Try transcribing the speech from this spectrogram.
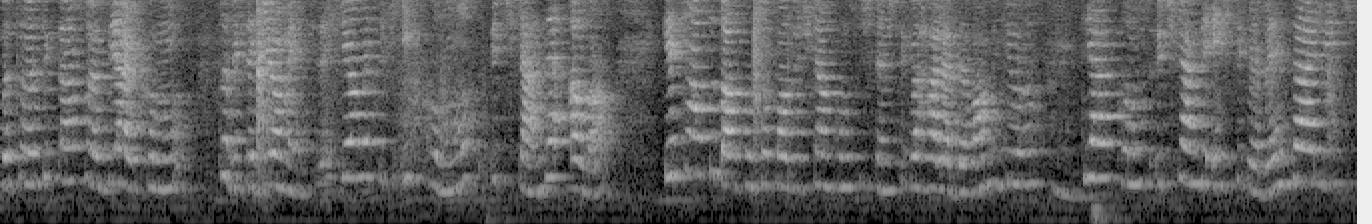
Matematikten sonra diğer konumuz tabii ki de geometri. Geometrik ilk konumuz üçgende alan. Geçen hafta da aslında çok fazla üçgen konusu işlemiştik ve hala devam ediyoruz. Diğer konumuz üçgende eşlik ve benzerlik.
